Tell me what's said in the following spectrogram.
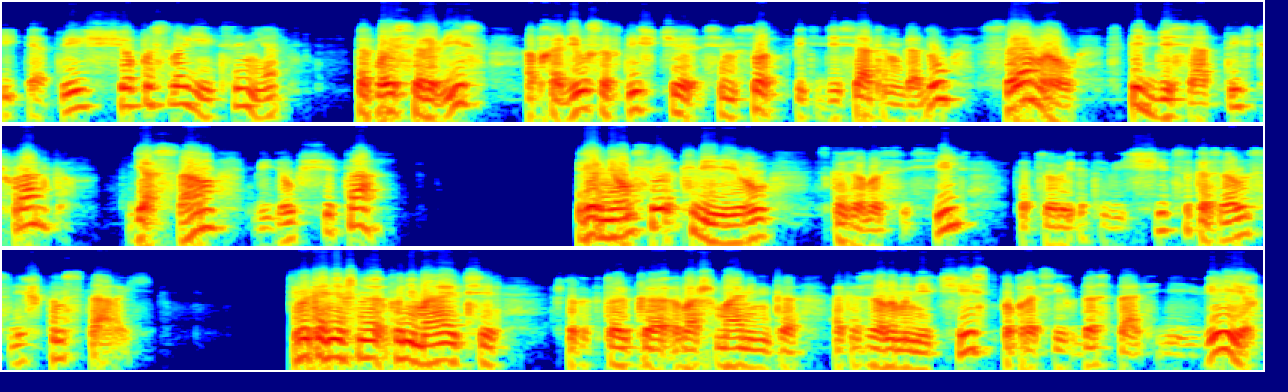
И это еще по своей цене. Такой сервиз обходился в 1750 году Севру в 50 тысяч франков. Я сам видел счета. «Вернемся к вееру», — сказала Сесиль, которой эта вещица казалась слишком старой. Вы, конечно, понимаете, что как только ваш маменька оказала мне честь, попросив достать ей веер,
